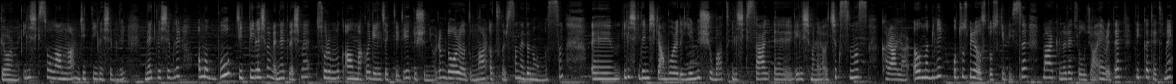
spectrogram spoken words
görme. İlişkisi olanlar ciddileşebilir, netleşebilir ama bu ciddileşme ve netleşme sorumluluk almakla gelecektir diye düşünüyorum. Doğru adımlar atılırsa neden olmasın. E, ilişki demişken bu arada 20 Şubat ilişkisel e, gelişmelere açıksınız. Kararlar alınabilir. 31 Ağustos gibi ise Merkür'ün retro olacağı evrede dikkat etmek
